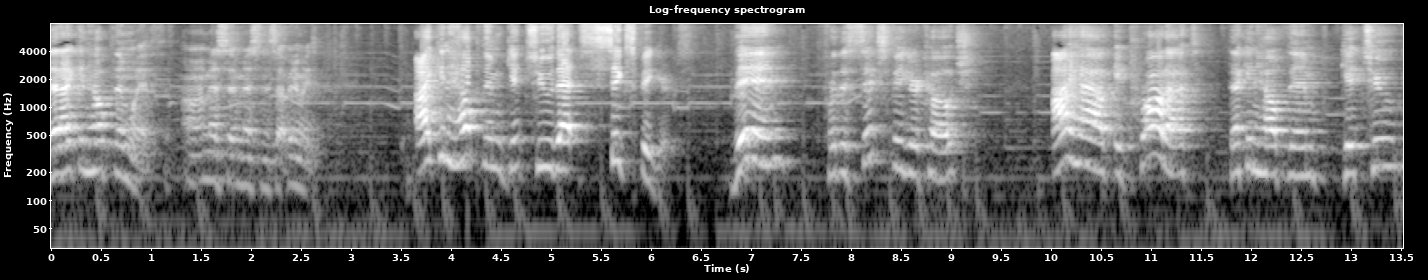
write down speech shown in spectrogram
that I can help them with. Oh, I'm messing, messing this up. Anyways, I can help them get to that six figures. Then, for the six-figure coach, I have a product that can help them get to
